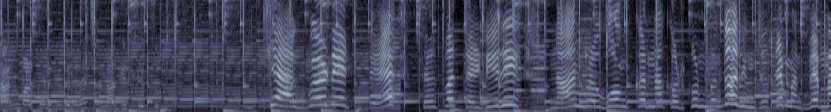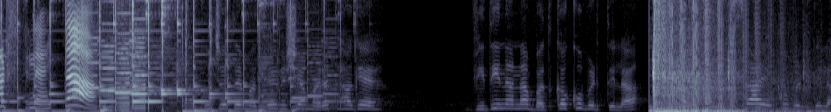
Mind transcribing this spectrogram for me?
ಹ್ಯಾಂಗ್ ಮಾಡ್ಕೊಂಡಿದ್ರೆ ಚೆನ್ನಾಗಿರ್ತಿತ್ತು. ಮುಖ್ಯ ಆಗ್ಬೇಡಿ ಅತ್ತೆ. ಸ್ವಲ್ಪ ತಡೀರಿ. ನಾನು ರಘು ಅಂಕನ್ನ ಕರ್ಕೊಂಡು ಬಂದು ನಿಮ್ಮ ಜೊತೆ ಮದುವೆ ಮಾಡಿಸ್ತೀನಿ ಆಯ್ತಾ? ರಘು ಜೊತೆ ಮದುವೆ ವಿಷಯ ಮರೆತ ಹಾಗೆ ವಿಧಿ ನನ್ನ ಬದುಕಕ್ಕೂ ಬಿಡ್ತಿಲ್ಲ ಸಾಯಕ್ಕೂ ಬಿಡ್ತಿಲ್ಲ.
